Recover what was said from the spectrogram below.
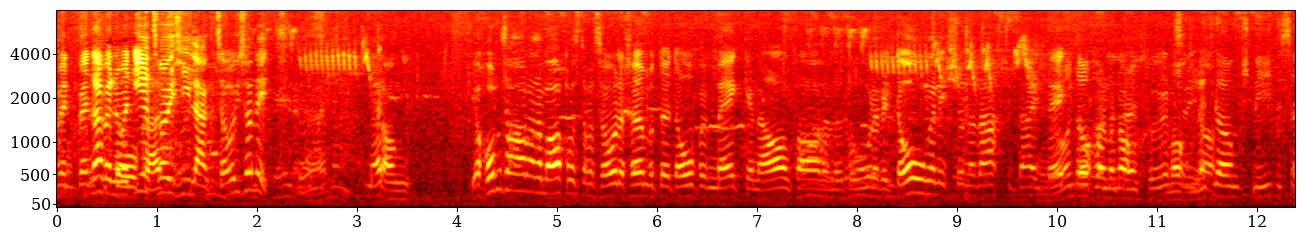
wenn, wenn, wenn nur die zwei sind, langt sowieso nicht. Nein. Ja komm Sarah, dann machen wir es doch so, dann fangen wir dort oben im Mecken an und fahren durch. Weil da unten ist schon ein rechter Teil entdeckt, und da können wir noch kürzer Machen wir nicht lang schneiden sie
